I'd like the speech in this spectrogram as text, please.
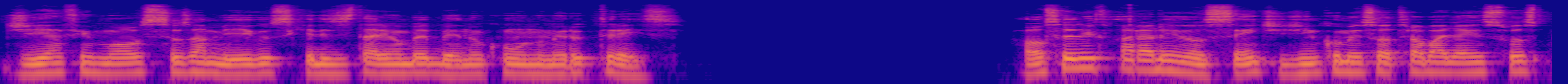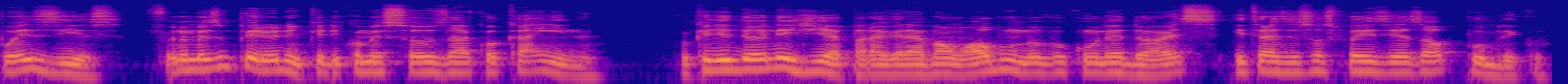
Jim afirmou aos seus amigos que eles estariam bebendo com o número 3. Ao ser declarado inocente, Jim começou a trabalhar em suas poesias. Foi no mesmo período em que ele começou a usar cocaína o que lhe deu energia para gravar um álbum novo com The Doors e trazer suas poesias ao público.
